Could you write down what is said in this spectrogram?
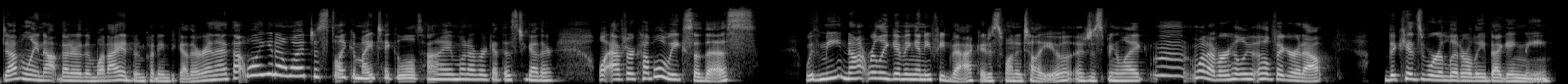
definitely not better than what I had been putting together. And I thought, well, you know what? Just like it might take a little time, whatever, get this together. Well, after a couple of weeks of this, with me not really giving any feedback, I just want to tell you, I was just being like, mm, whatever, he'll he'll figure it out. The kids were literally begging me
